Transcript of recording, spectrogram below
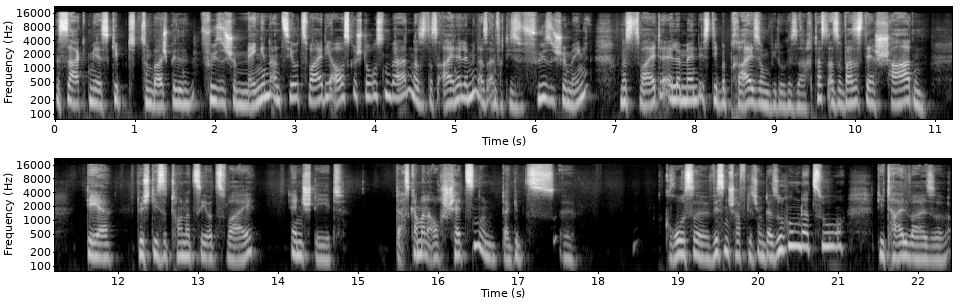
Es sagt mir, es gibt zum Beispiel physische Mengen an CO2, die ausgestoßen werden. Das ist das eine Element, also einfach diese physische Menge. Und das zweite Element ist die Bepreisung, wie du gesagt hast. Also was ist der Schaden, der durch diese Tonne CO2 entsteht? Das kann man auch schätzen und da gibt es äh, große wissenschaftliche Untersuchungen dazu, die teilweise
